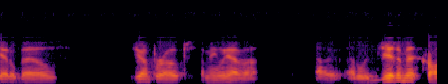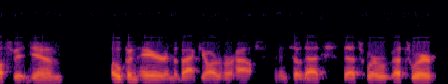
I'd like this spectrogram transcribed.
kettlebells, jump ropes. I mean, we have a a, a legitimate CrossFit gym, open air in the backyard of our house, and so that's that's where that's where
